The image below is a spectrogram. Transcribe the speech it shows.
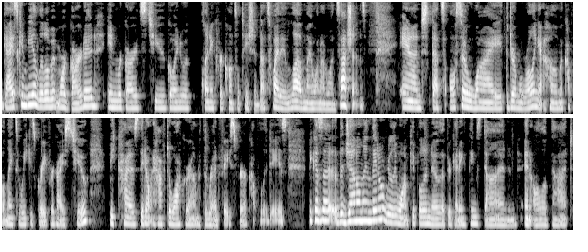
Guys can be a little bit more guarded in regards to going to a clinic for consultation. That's why they love my one on one sessions. And that's also why the dermal rolling at home a couple nights a week is great for guys too, because they don't have to walk around with a red face for a couple of days. Because the, the gentlemen, they don't really want people to know that they're getting things done and, and all of that.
